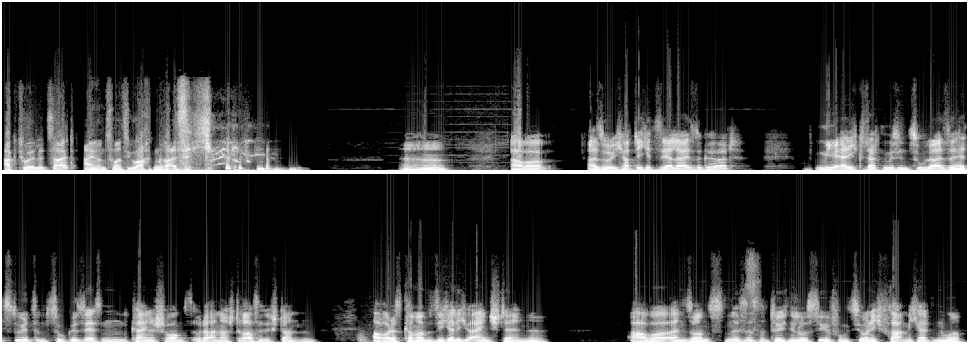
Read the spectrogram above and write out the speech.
aktuelle Zeit 21.38 Uhr. Aber, also ich habe dich jetzt sehr leise gehört. Mir ehrlich gesagt ein bisschen zu leise. Hättest du jetzt im Zug gesessen, keine Chance oder an der Straße gestanden. Aber das kann man sicherlich einstellen, ne? Aber ansonsten ist das natürlich eine lustige Funktion. Ich frage mich halt nur,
